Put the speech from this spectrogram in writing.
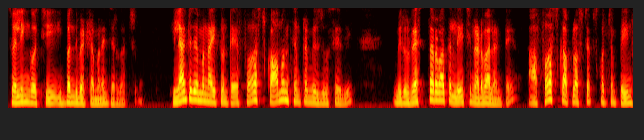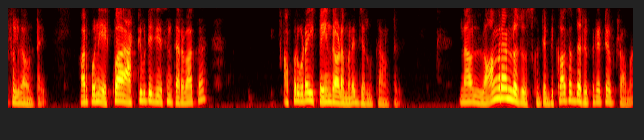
స్వెల్లింగ్ వచ్చి ఇబ్బంది పెట్టడం అనేది జరగచ్చు. ఇలాంటిది ఏమైనా అవుతుంటే ఫస్ట్ కామన్ సిమ్టమ్ మీరు చూసేది మీరు రెస్ట్ తర్వాత లేచి నడవాలంటే ఆ ఫస్ట్ కపుల్ ఆఫ్ స్టెప్స్ కొంచెం పెయిన్ఫుల్గా ఉంటాయి. ఆర్ పోనీ ఎక్కువ యాక్టివిటీ చేసిన తర్వాత అప్పుడు కూడా ఈ పెయిన్ రావడం అనేది జరుగుతూ ఉంటుంది. నా లాంగ్ రన్లో చూసుకుంటే because of the repetitive trauma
